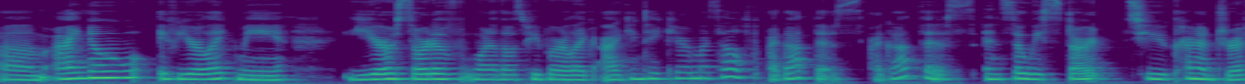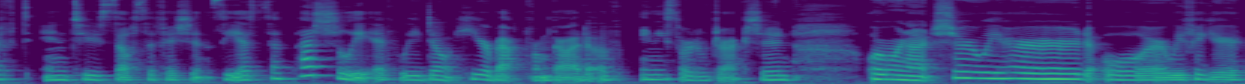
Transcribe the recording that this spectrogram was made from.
Um, I know if you're like me, you're sort of one of those people who are like, I can take care of myself. I got this. I got this. And so we start to kind of drift into self sufficiency, especially if we don't hear back from God of any sort of direction or we're not sure we heard, or we figure,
